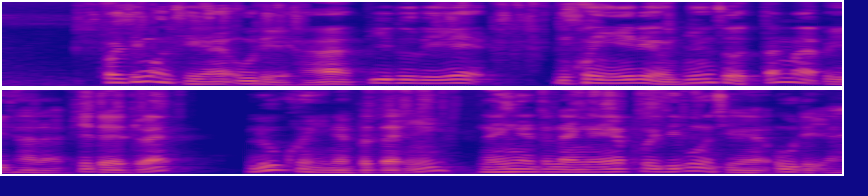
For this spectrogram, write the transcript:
။ဖွဲ့စည်းပုံအခြေခံဥပဒေဟာပြည်သူတွေရဲ့အခွင့်အရေးတွေကိုညှို့ဆိုတတ်မှတ်ပေးထားတာဖြစ်တဲ့အတွက်လူခွင့်ရေးနဲ့ပတ်သက်ရင်နိုင်ငံတကာနိုင်ငံရဲ့ဖွဲ့စည်းပုံအခြေခံဥပဒေဟာ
